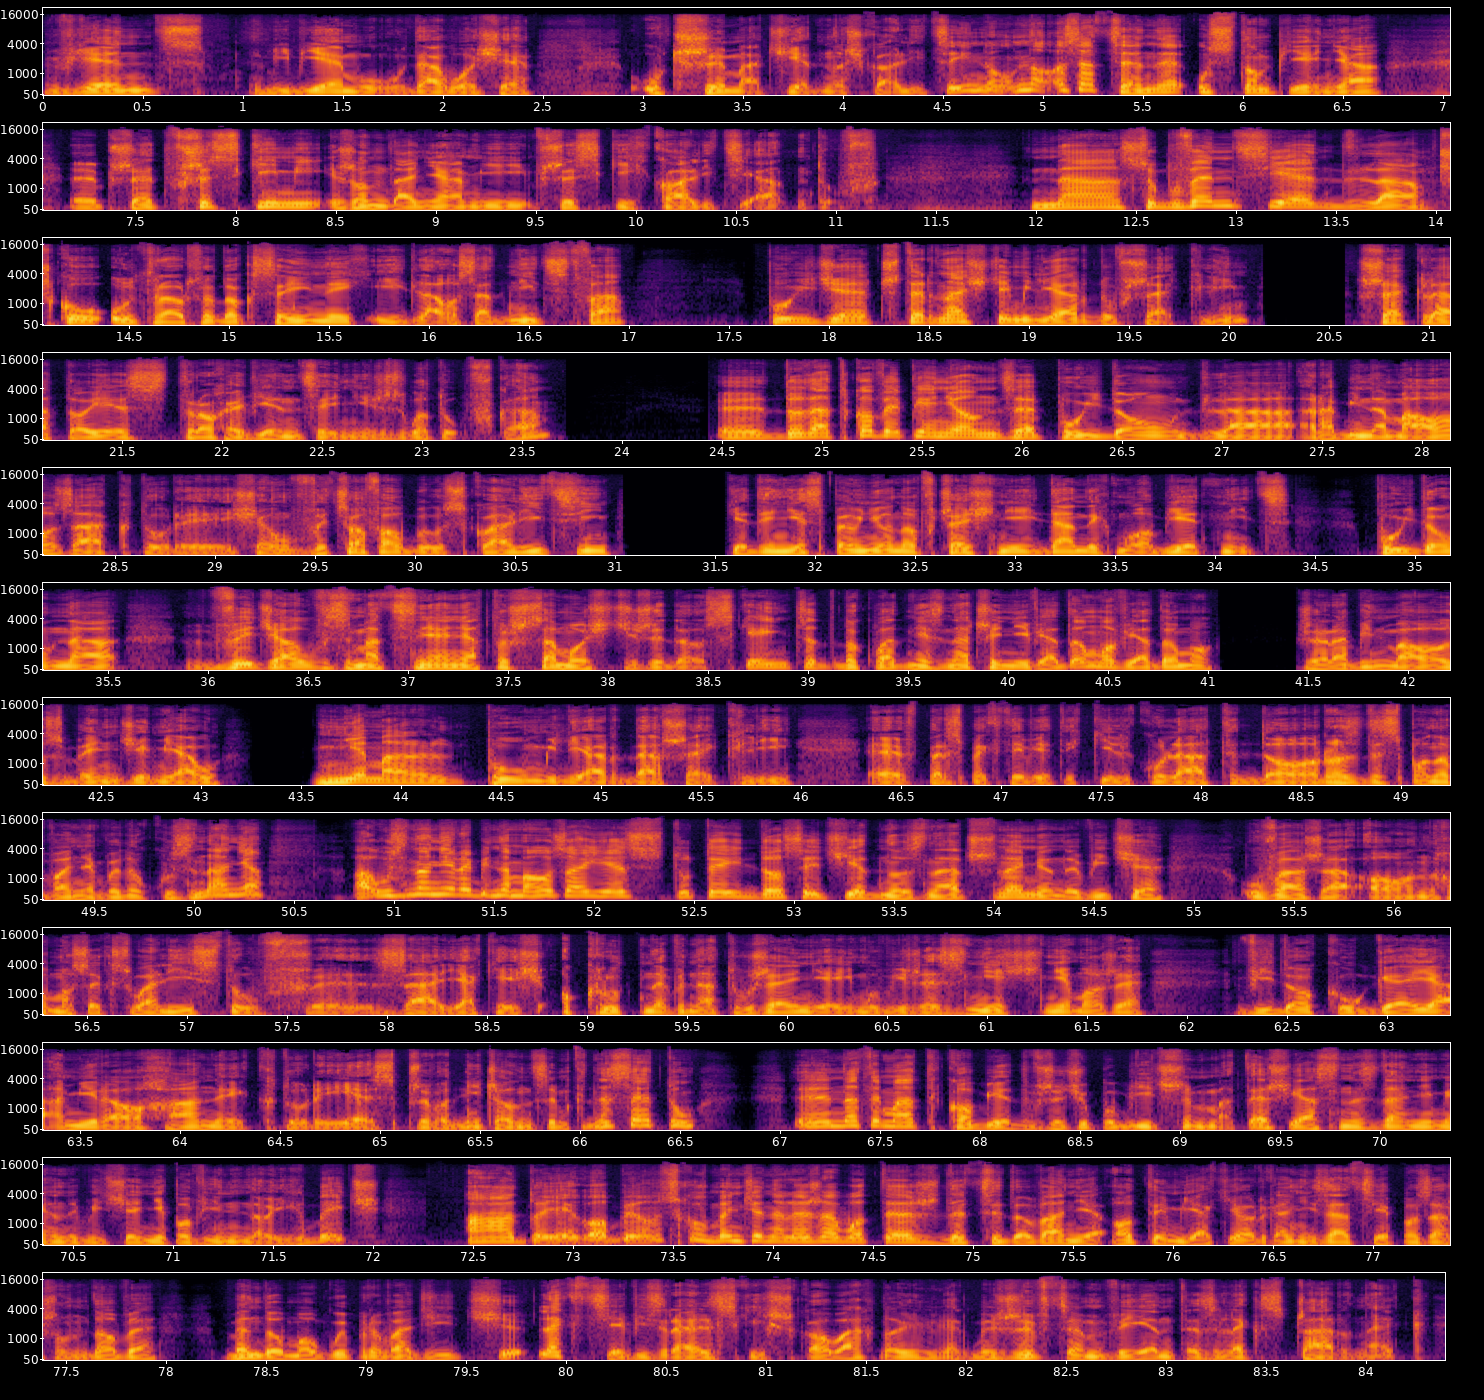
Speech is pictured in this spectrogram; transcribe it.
Więc Bibiemu udało się utrzymać jedność koalicyjną, no za cenę ustąpienia e, przed wszystkimi żądaniami wszystkich koalicjantów na subwencje dla szkół ultraortodoksyjnych i dla osadnictwa pójdzie 14 miliardów szekli. Szekla to jest trochę więcej niż złotówka. E, dodatkowe pieniądze pójdą dla rabina Maoza, który się wycofał był z koalicji, kiedy nie spełniono wcześniej danych mu obietnic. Pójdą na Wydział Wzmacniania Tożsamości Żydowskiej. Co dokładnie znaczy nie wiadomo. Wiadomo, że rabin Maoz będzie miał niemal pół miliarda szekli e, w perspektywie tych kilku lat do rozdysponowania według uznania, a uznanie rabina Maoza jest tutaj dosyć jednoznaczne, mianowicie uważa on homoseksualistów e, za jakieś okrutne wynaturzenie i mówi, że znieść nie może widoku geja Amira Ohany, który jest przewodniczącym Knesetu, na temat kobiet w życiu publicznym ma też jasne zdanie, mianowicie nie powinno ich być, a do jego obowiązków będzie należało też decydowanie o tym, jakie organizacje pozarządowe będą mogły prowadzić lekcje w izraelskich szkołach, no jakby żywcem wyjęte z Lex Czarnek.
